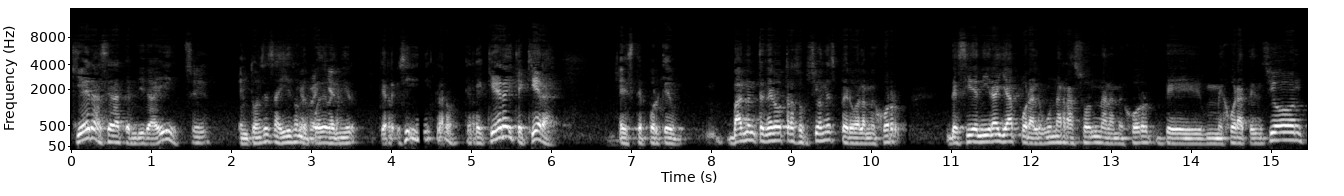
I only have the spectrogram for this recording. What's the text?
quiera ser atendida ahí. Sí. Entonces ahí es donde puede venir que sí, claro, que requiera y que quiera. Este, porque van a tener otras opciones, pero a lo mejor deciden ir allá por alguna razón, a lo mejor de mejor atención,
